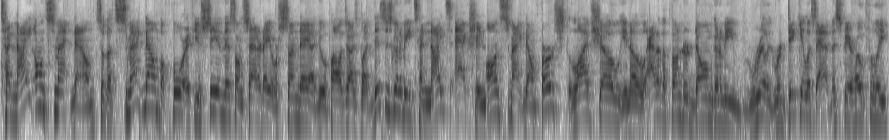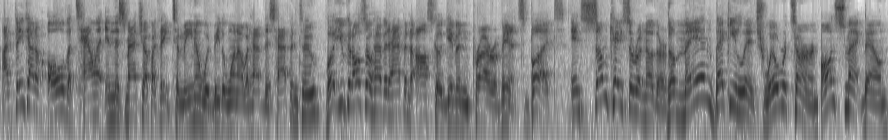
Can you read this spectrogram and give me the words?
tonight on SmackDown, so the SmackDown before, if you're seeing this on Saturday Saturday or Sunday. I do apologize, but this is going to be tonight's action on SmackDown. First live show, you know, out of the Thunderdome. Going to be really ridiculous atmosphere, hopefully. I think out of all the talent in this matchup, I think Tamina would be the one I would have this happen to. But you could also have it happen to Asuka given prior events. But in some case or another, the man Becky Lynch will return on SmackDown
